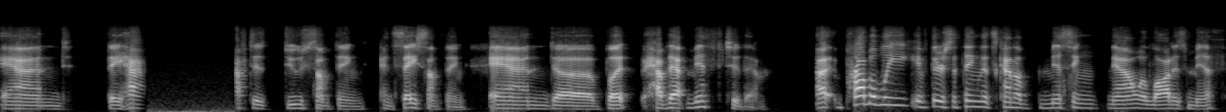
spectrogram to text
and they have have to do something and say something and uh, but have that myth to them I, probably if there's a thing that's kind of missing now a lot is myth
